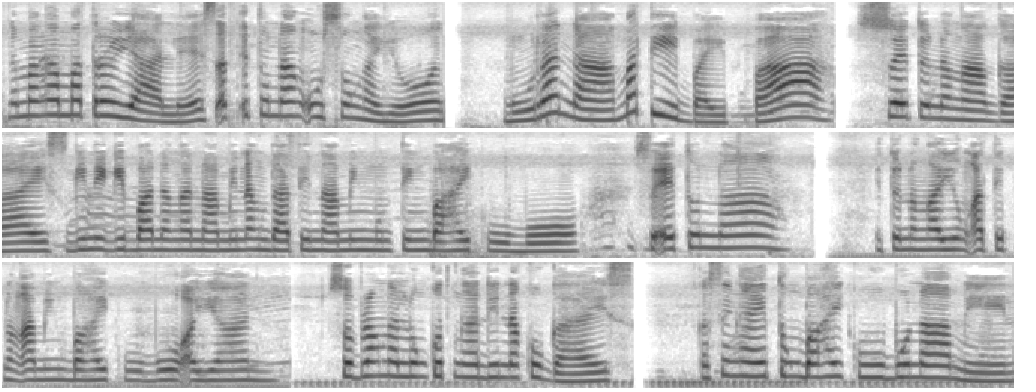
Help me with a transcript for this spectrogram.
na mga materyales at ito na ang uso ngayon. Mura na, matibay pa. So ito na nga guys, ginigiba na nga namin ang dati naming munting bahay kubo. So ito na. Ito na nga yung atip ng aming bahay kubo, ayan. Sobrang nalungkot nga din ako guys. Kasi nga itong bahay kubo namin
